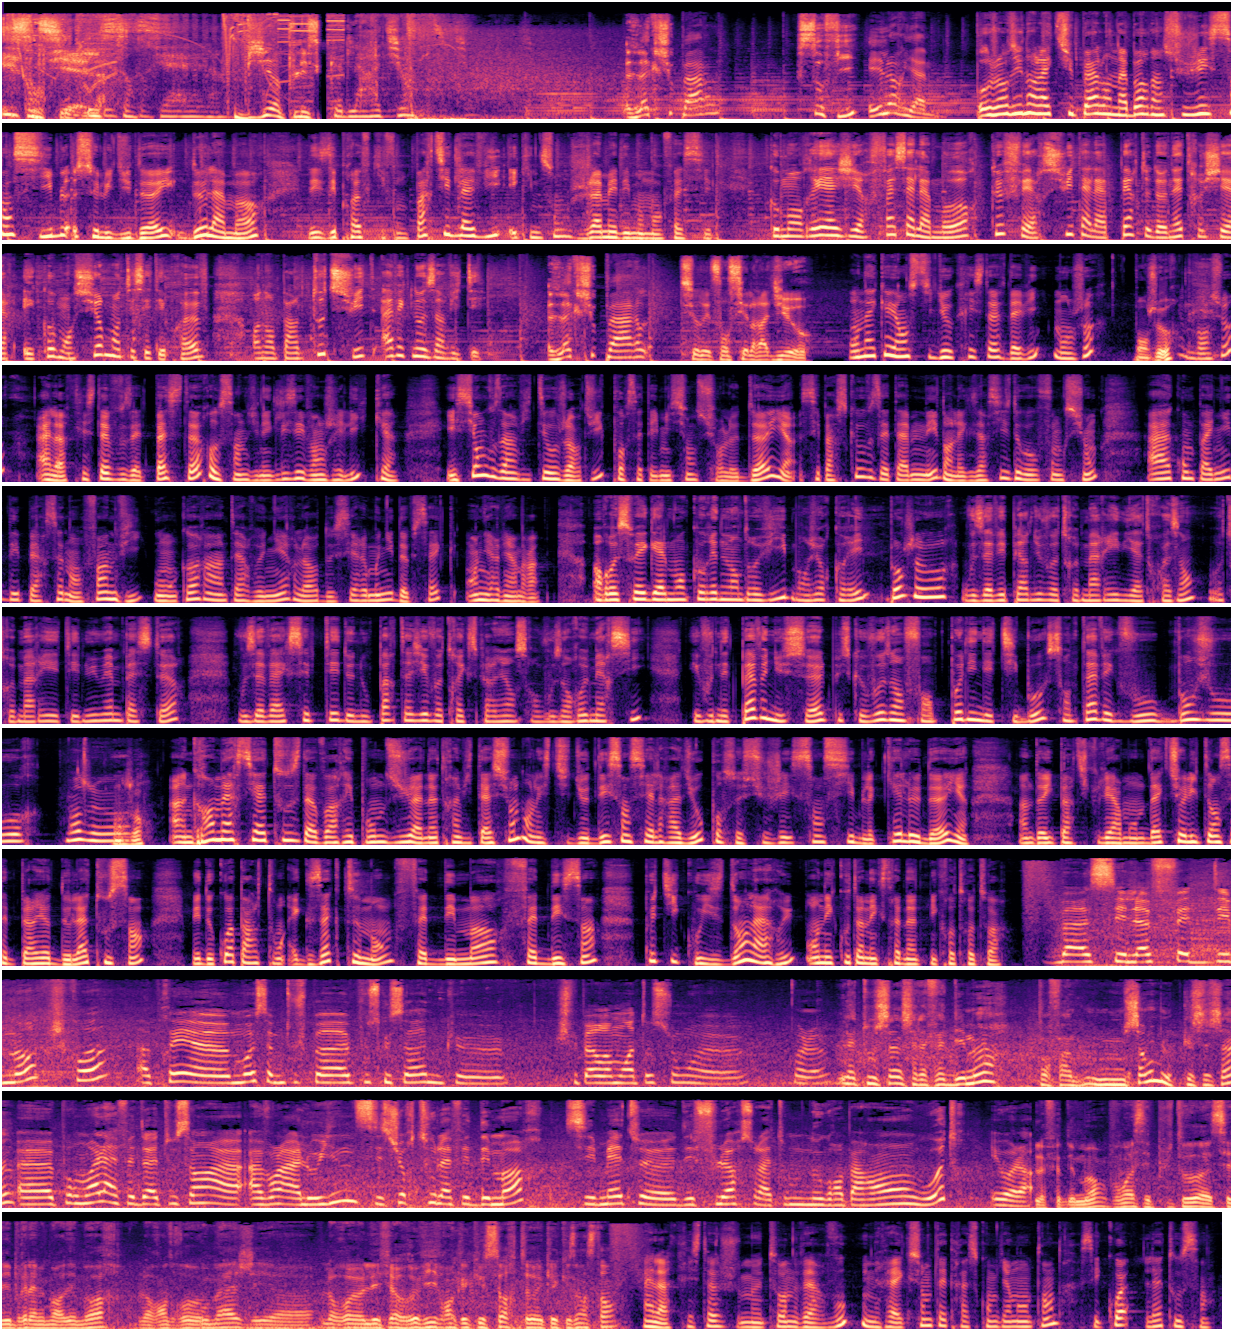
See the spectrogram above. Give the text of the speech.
Essentiel. Essentiel. Bien plus Que de la radio. Je parle, Sophie et Lauriane. Aujourd'hui dans l'Actu Parle, on aborde un sujet sensible, celui du deuil, de la mort, des épreuves qui font partie de la vie et qui ne sont jamais des moments faciles. Comment réagir face à la mort Que faire suite à la perte d'un être cher Et comment surmonter cette épreuve? On en parle tout de suite avec nos invités. Je parle sur Essentiel Radio. On accueille en studio Christophe Davy. Bonjour. Bonjour. Bonjour. Alors Christophe, vous êtes pasteur au sein d'une église évangélique. Et si on vous a invité aujourd'hui pour cette émission sur le deuil, c'est parce que vous êtes amené dans l'exercice de vos fonctions à accompagner des personnes en fin de vie ou encore à intervenir lors de cérémonies d'obsèques. On y reviendra. On reçoit également Corinne Landrevie. Bonjour Corinne. Bonjour. Vous avez perdu votre mari il y a trois ans. Votre mari était lui-même pasteur. Vous avez accepté de nous partager votre expérience. On vous en remercie. Et vous n'êtes pas venu seul puisque vos enfants Pauline et Thibault sont avec vous. Bonjour. Bonjour. Bonjour. Un grand merci à tous d'avoir répondu à notre invitation dans les studios d'Essentiel Radio pour ce sujet sensible qu'est le deuil. Un deuil particulièrement d'actualité en cette période de la Toussaint. Mais de quoi parle-t-on exactement? Fête des morts, fête des saints, petit quiz dans la rue. On écoute un extrait de notre micro-trottoir. Bah, c'est la fête des morts, je crois. Après, euh, moi, ça me touche pas plus que ça, donc euh, je fais pas vraiment attention. euh, voilà. La Toussaint, c'est la fête des morts. Enfin, il me semble que c'est ça. Euh, pour moi, la fête de la Toussaint euh, avant la Halloween, c'est surtout la fête des morts. C'est mettre euh, des fleurs sur la tombe de nos grands-parents ou autres. Et voilà. La fête des morts, pour moi, c'est plutôt euh, célébrer la mémoire des morts, leur rendre hommage et euh, leur, euh, les faire revivre en quelque sorte euh, quelques instants. Alors Christophe, je me tourne vers vous. Une réaction peut-être à ce qu'on vient d'entendre. C'est quoi la Toussaint?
